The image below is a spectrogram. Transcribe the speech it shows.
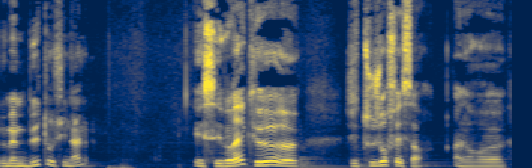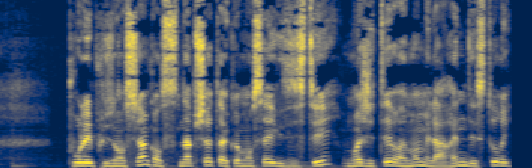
le même but au final. Et c'est vrai que j'ai toujours fait ça. Alors pour les plus anciens, quand Snapchat a commencé à exister, moi j'étais vraiment mais la reine des stories.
